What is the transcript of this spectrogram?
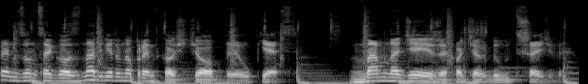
pędzącego z nadmierną prędkością był pies. Mam nadzieję, że chociaż był trzeźwy.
